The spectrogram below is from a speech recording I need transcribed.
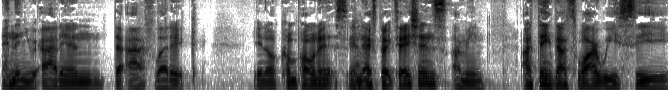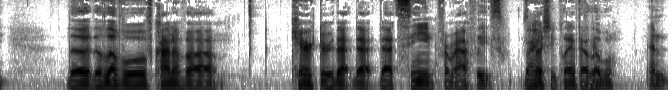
and then you add in the athletic, you know, components and expectations, I mean, I think that's why we see the the level of kind of uh, character that that that's seen from athletes, Right. especially playing at that level. And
